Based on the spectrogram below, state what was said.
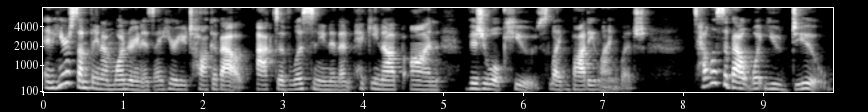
And here's something I'm wondering as I hear you talk about active listening and then picking up on visual cues like body language. Tell us about what you do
